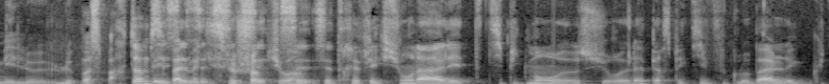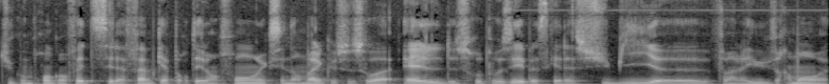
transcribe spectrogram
mais le, le postpartum c'est pas le mec qui se choque tu vois Cette réflexion-là, elle est typiquement euh, sur la perspective globale, et que tu comprends qu'en fait, c'est la femme qui a porté l'enfant et que c'est normal que ce soit elle de se reposer parce qu'elle a subi, euh, enfin, elle a eu vraiment euh,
